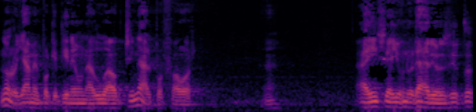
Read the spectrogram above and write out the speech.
No lo llamen porque tienen una duda doctrinal, por favor. ¿Eh? Ahí sí hay un horario, ¿no es cierto?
